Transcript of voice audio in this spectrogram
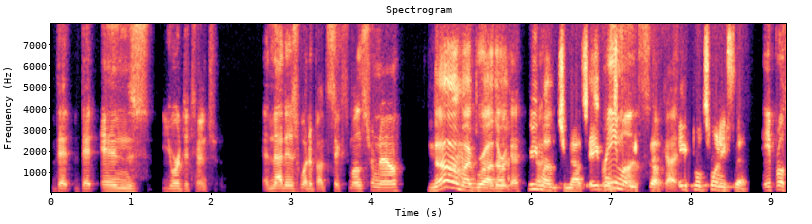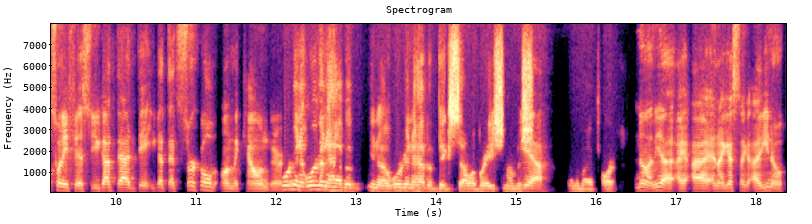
that that ends your detention, and that is what about six months from now. No, my brother. Okay. Three months from now. It's April. Three months. 25th. Okay. April twenty fifth. April twenty fifth. So you got that date. You got that circled on the calendar. We're gonna we're gonna have a you know we're gonna have a big celebration on the yeah in my apartment. No, yeah, I, I and I guess like I you know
